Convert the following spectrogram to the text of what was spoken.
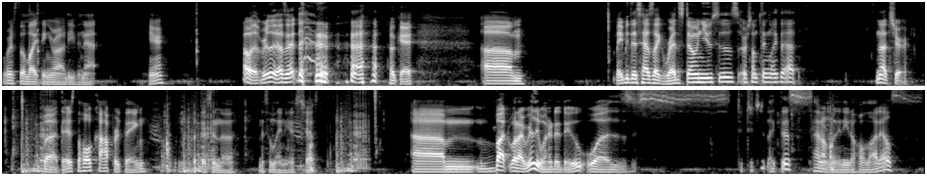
Where's the lightning rod even at? Here? Oh, really? That's it? okay. Um, maybe this has like redstone uses or something like that. Not sure. But there's the whole copper thing. Put this in the miscellaneous chest. Um, but what I really wanted to do was like this. I don't really need a whole lot else.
